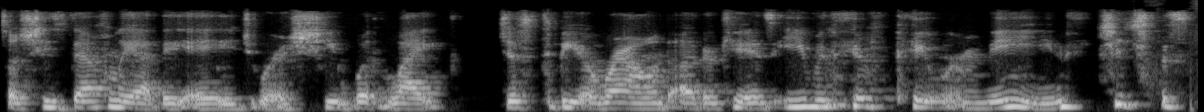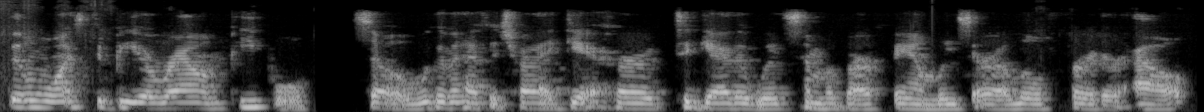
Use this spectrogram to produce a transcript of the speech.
So she's definitely at the age where she would like just to be around other kids, even if they were mean. She just still wants to be around people. So we're going to have to try to get her together with some of our families that are a little further out.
